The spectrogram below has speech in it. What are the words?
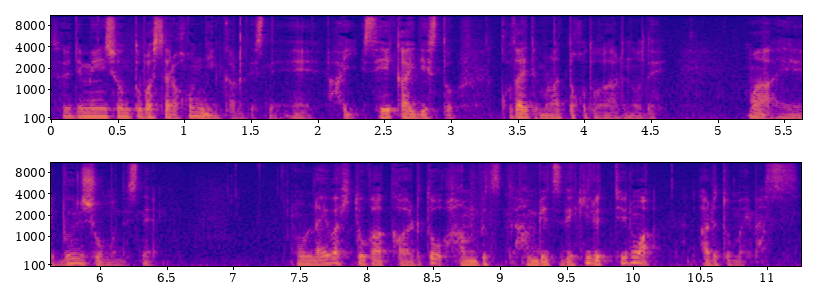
それでメンション飛ばしたら本人からですね「えー、はい正解です」と答えてもらったことがあるのでまあ、えー、文章もですね本来は人が変わると判別判別できるっていうのはあると思います。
